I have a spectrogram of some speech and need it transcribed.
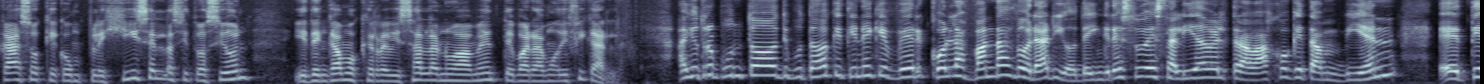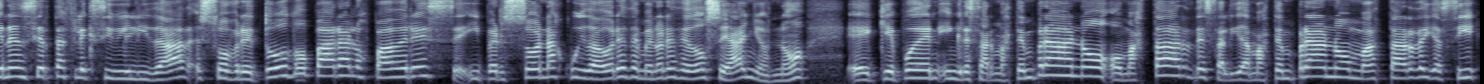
casos que complejicen la situación y tengamos que revisarla nuevamente para modificarla. Hay otro punto, diputado, que tiene que ver con las bandas de horario, de ingreso y de salida del trabajo, que también eh, tienen cierta flexibilidad, sobre todo para los padres y personas cuidadores de menores de 12 años, ¿no? Eh, que pueden ingresar más temprano o más tarde, salida más temprano, más tarde, y así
